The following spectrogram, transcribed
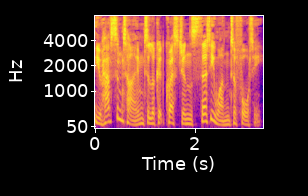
you have some time to look at questions 31 to 40.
